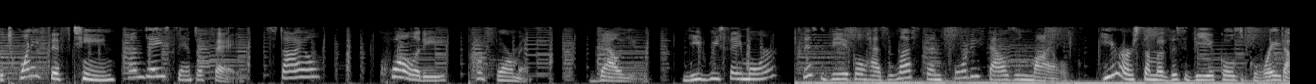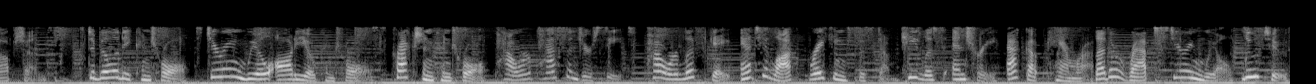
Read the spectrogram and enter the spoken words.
The 2015 Hyundai Santa Fe. Style, quality, performance, value. Need we say more? This vehicle has less than 40,000 miles. Here are some of this vehicle's great options. Stability control, steering wheel audio controls, traction control, power passenger seat, power liftgate, anti-lock braking system, keyless entry, backup camera, leather wrapped steering wheel, Bluetooth,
